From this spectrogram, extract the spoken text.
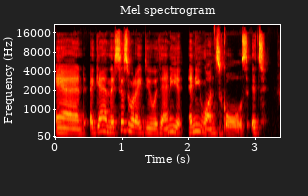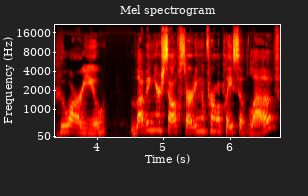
and again this is what i do with any anyone's goals it's who are you loving yourself starting from a place of love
